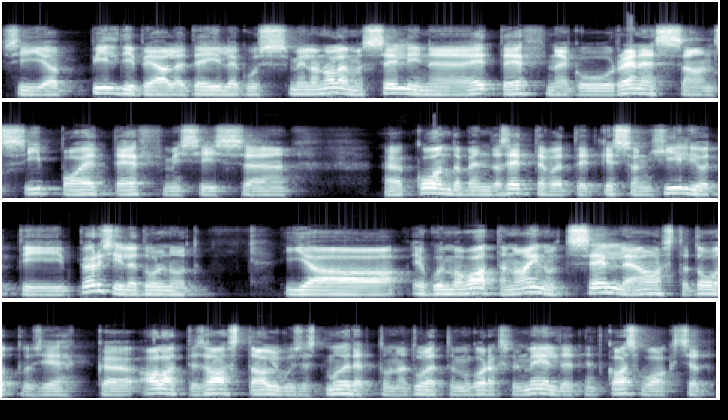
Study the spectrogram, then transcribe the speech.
siia pildi peale teile, kus meil on olemas selline ETF nagu Renaissance IPO ETF, mis siis äh, koondab endas ettevõtteid, kes on hiljuti börsile tulnud ja, ja kui ma vaatan ainult selle aasta tootlusi ehk äh, alates aasta algusest mõõdetuna, tuletame korraks veel meelde, et need kasvuaktsiad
